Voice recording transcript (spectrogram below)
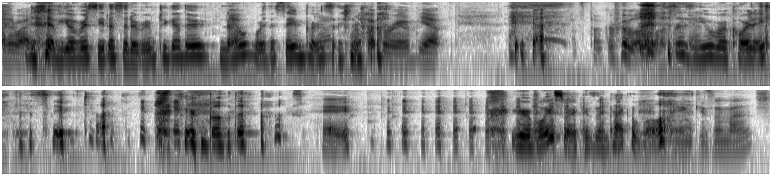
Otherwise. Have you ever seen us in a room together? No, we're the same person. No, we're Puckaroo. Yep. Yeah. Pokeroo all over This is again. you recording at the same time. You're both of us. Hey. Your voice work is impeccable. Thank you so much.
